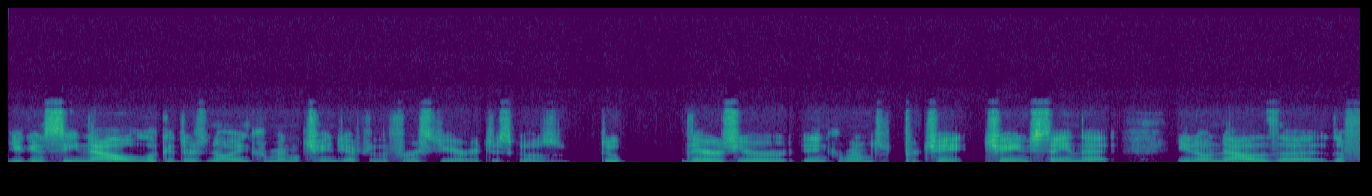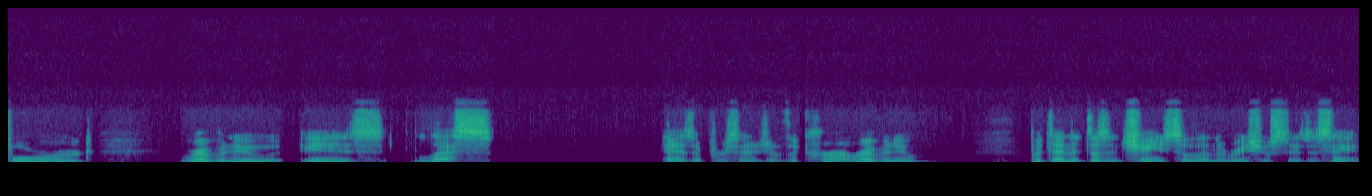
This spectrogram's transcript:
you can see now, look at there's no incremental change after the first year. It just goes, doop, there's your incremental per cha- change saying that, you know, now the, the forward revenue is less as a percentage of the current revenue, but then it doesn't change, so then the ratio stays the same.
